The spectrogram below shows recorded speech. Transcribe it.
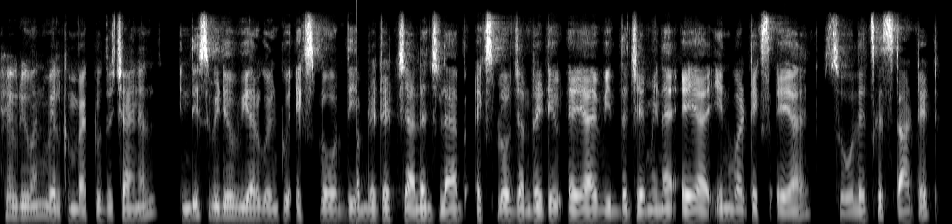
Hey everyone, welcome back to the channel. In this video, we are going to explore the updated challenge lab, explore generative AI with the Gemini AI in Vertex AI. So let's get started.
